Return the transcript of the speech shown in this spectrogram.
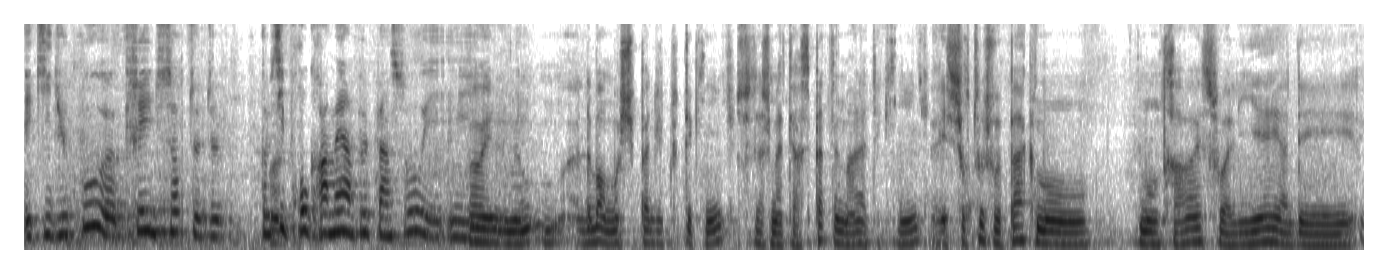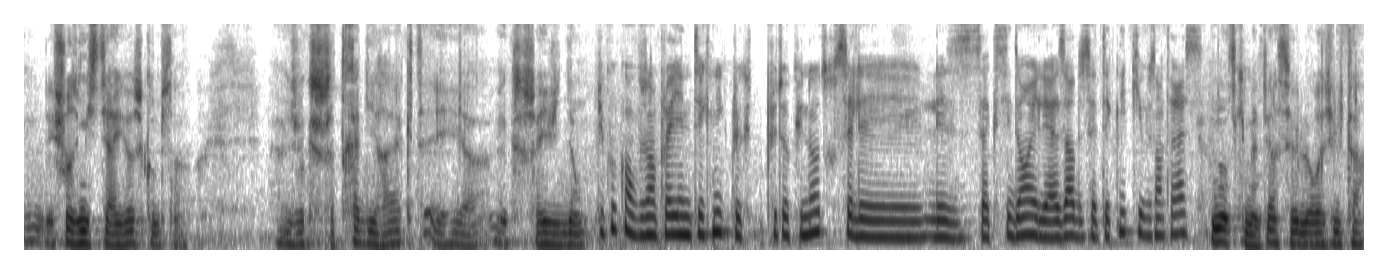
et qui du coup euh, créent une sorte de comme s'ils programmaient un peu le pinceau. Et, Oui, d'abord, moi, je suis pas du tout technique. Je m'intéresse pas tellement à la technique. Et surtout, je veux pas que mon, mon travail soit lié à des, des choses mystérieuses comme ça. Je veux que ce soit très direct et, que ce soit évident. Du coup, quand vous employez une technique plutôt qu'une autre, c'est les, les, accidents et les hasards de cette technique qui vous intéressent? Non, ce qui m'intéresse, c'est le résultat.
